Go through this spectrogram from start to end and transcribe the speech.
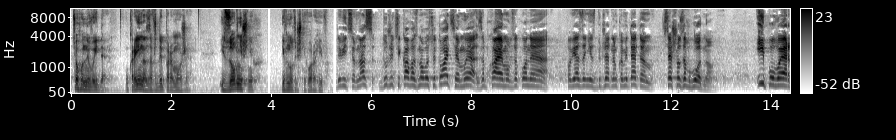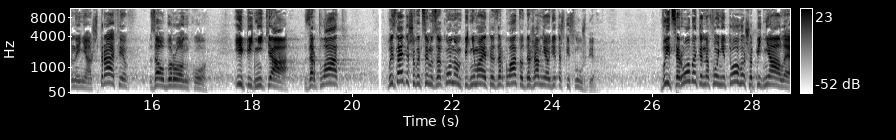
цього не вийде. Україна завжди переможе і зовнішніх, і внутрішніх ворогів. Дивіться, в нас дуже цікава знову ситуація. Ми запхаємо в закони, пов'язані з бюджетним комітетом, все, що завгодно. І повернення штрафів за оборонку, і підняття зарплат. Ви знаєте, що ви цим законом піднімаєте зарплату Державній аудиторській службі? Ви це робите на фоні того, що підняли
